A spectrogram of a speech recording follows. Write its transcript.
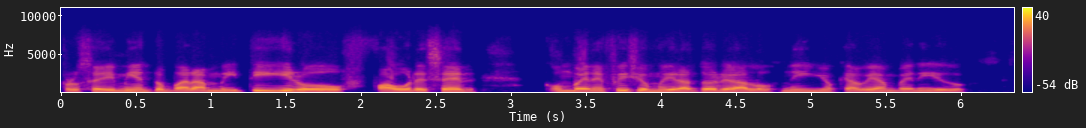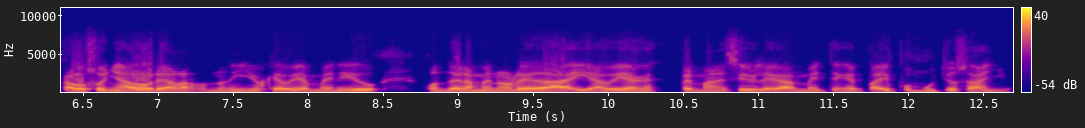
procedimiento para admitir o favorecer con beneficios migratorios a los niños que habían venido, a los soñadores, a los niños que habían venido cuando eran menores de edad y habían permanecido ilegalmente en el país por muchos años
